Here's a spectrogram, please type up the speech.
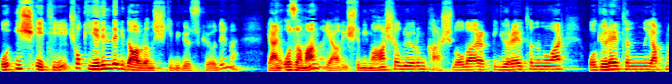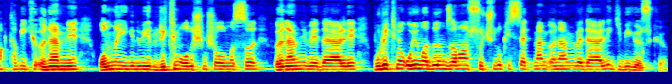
o iş etiği çok yerinde bir davranış gibi gözüküyor değil mi? Yani o zaman ya işte bir maaş alıyorum, karşılığı olarak bir görev tanımı var. O görev tanımını yapmak tabii ki önemli. Onunla ilgili bir ritim oluşmuş olması önemli ve değerli. Bu ritme uymadığım zaman suçluluk hissetmem önemli ve değerli gibi gözüküyor.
